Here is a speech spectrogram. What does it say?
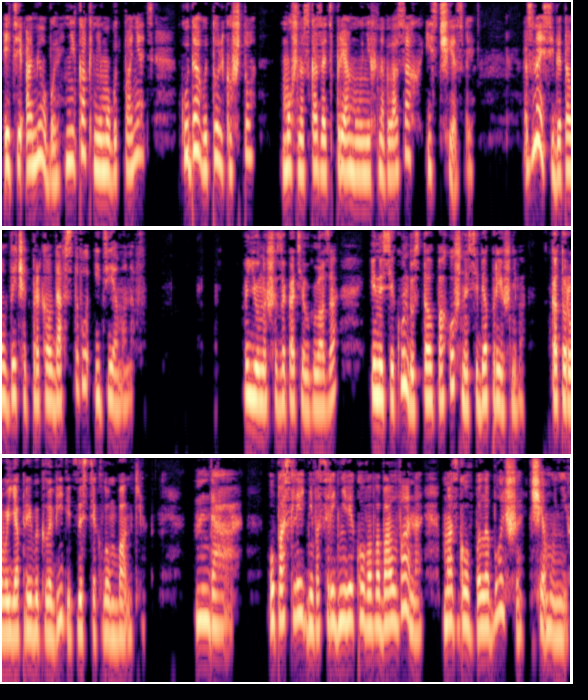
Эти амебы никак не могут понять, куда вы только что, можно сказать, прямо у них на глазах исчезли. Знай себе, толдычат про колдовство и демонов. Юноша закатил глаза и на секунду стал похож на себя прежнего, которого я привыкла видеть за стеклом банки. Да, у последнего средневекового болвана мозгов было больше, чем у них.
